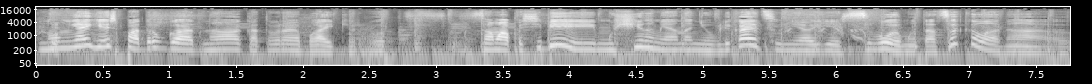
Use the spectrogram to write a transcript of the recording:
Ну, у меня есть подруга одна, которая байкер. Вот сама по себе, и мужчинами она не увлекается. У нее есть свой мотоцикл, она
